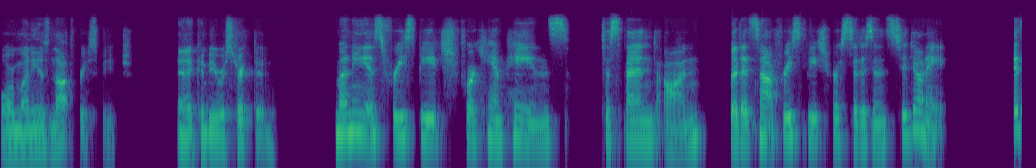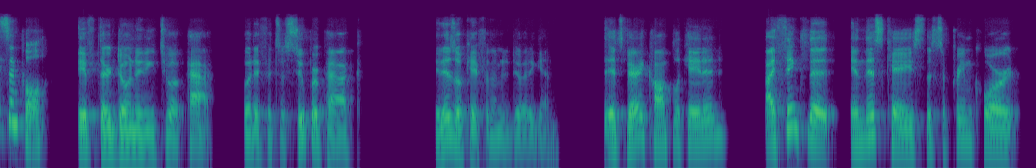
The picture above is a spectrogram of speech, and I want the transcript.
or money is not free speech and it can be restricted. Money is free speech for campaigns to spend on, but it's not free speech for citizens to donate. It's simple. If they're donating to a PAC, but if it's a super PAC, it is okay for them to do it again. It's very complicated. I think that in this case, the Supreme Court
